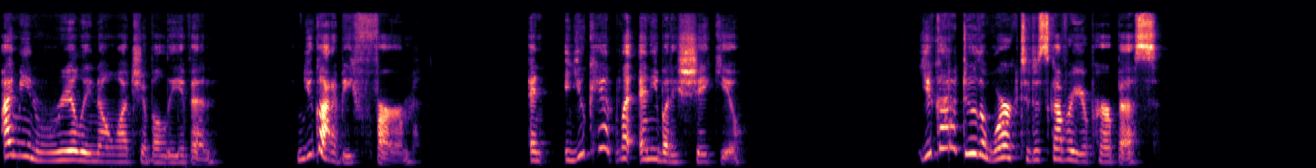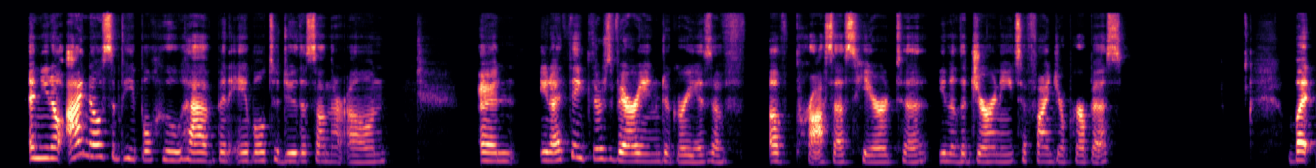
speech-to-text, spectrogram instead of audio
I mean, really know what you believe in. You got to be firm. And you can't let anybody shake you. You got to do the work to discover your purpose. And, you know, I know some people who have been able to do this on their own. And, you know, I think there's varying degrees of of process here to, you know, the journey to find your purpose. But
